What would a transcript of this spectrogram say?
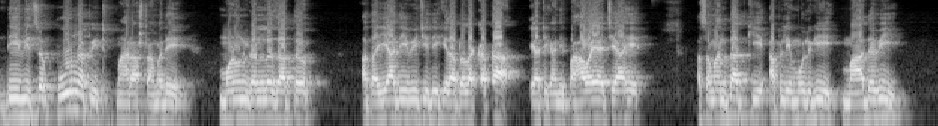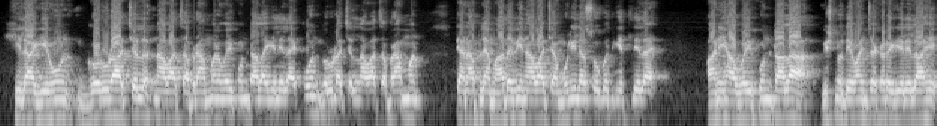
देवीचं पूर्णपीठ महाराष्ट्रामध्ये म्हणून गणलं जातं. आता या देवीची देखील आपल्याला कथा या ठिकाणी पाहावयाची आहे. असं म्हणतात की आपली मुलगी माधवी हिला घेऊन गरुडाचल नावाचा ब्राह्मण वैकुंठाला गेलेला आहे. कोण? गरुडाचल नावाचा ब्राह्मण. त्यानं आपल्या माधवी नावाच्या मुलीला सोबत घेतलेला आहे. आणि हा वैकुंठाला विष्णुदेवांच्याकडे गेलेला आहे.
